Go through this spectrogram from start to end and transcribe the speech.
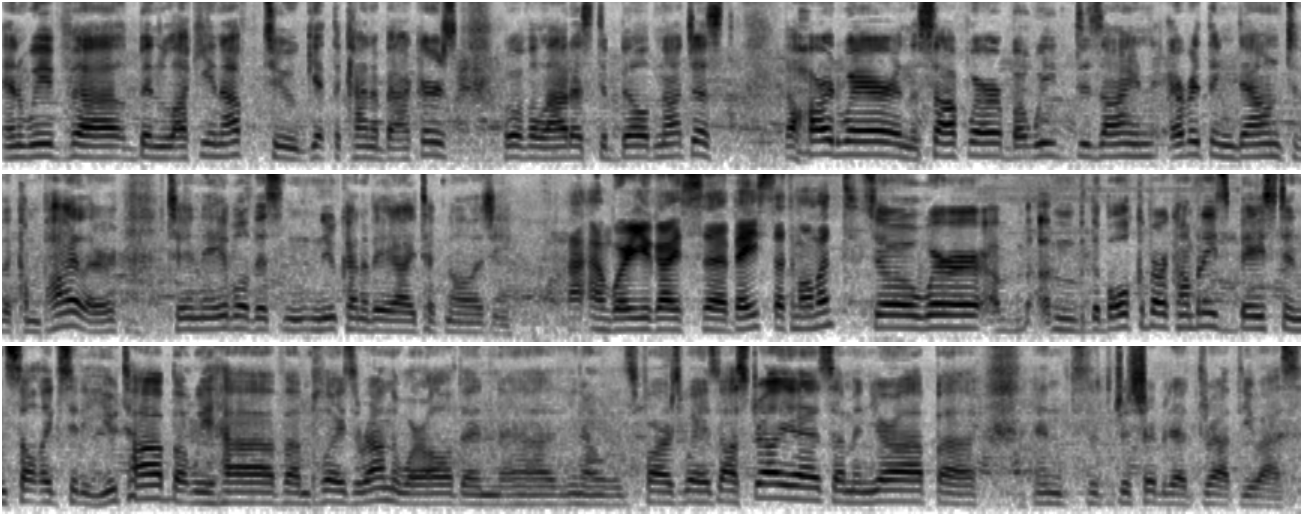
And we've uh, been lucky enough to get the kind of backers who have allowed us to build not just the hardware and the software, but we design everything down to the compiler to enable this new kind of AI technology. A- And where are you guys uh, based at the moment? So we're um, um, the bulk of our company is based in Salt Lake City, Utah, but we have employees around the world, and uh, you know as far as away as Australia, some in Europe, uh, and distributed throughout the U.S.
